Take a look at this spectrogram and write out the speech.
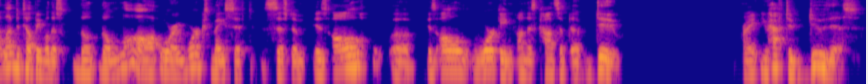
love to tell people this: the the law or a works based system is all uh, is all working on this concept of do. Right? You have to do this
